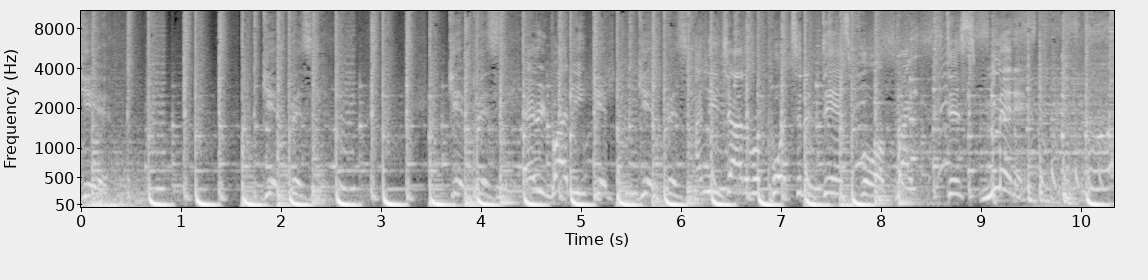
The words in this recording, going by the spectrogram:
Yeah. Get busy. Get busy. Everybody get get busy. I need y'all to report to the dance floor right this minute.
